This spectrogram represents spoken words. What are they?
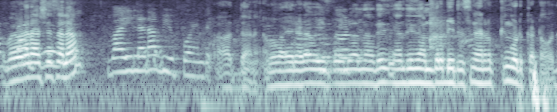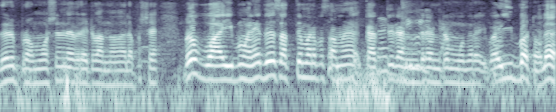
അപ്പൊ എവിടെ രാഷ്ട്രീയ സ്ഥലം? Vayalada view point. അതാണ്. അപ്പോൾ വയലട വ്യൂ പോയിന്റ് വന്നത് ഞാൻ ഇതിന് നമ്പർ ഡീറ്റെയിൽസും കാര്യങ്ങളൊക്കെ കൊടുക്കട്ടോ. ഇതൊരു പ്രൊമോഷൻ ലെവലായിട്ട് വന്നതല്ല. പക്ഷെ ഇപ്പോൾ വൈബ് മോനെ ഇത് സത്യം പറഞ്ഞപ്പോൾ സമയം കറക്റ്റ് രണ്ട് രണ്ടര മൂന്നര വൈബ് കേട്ടോ അല്ലേ?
